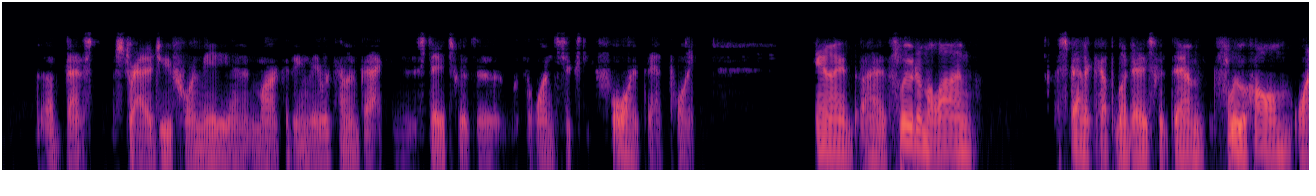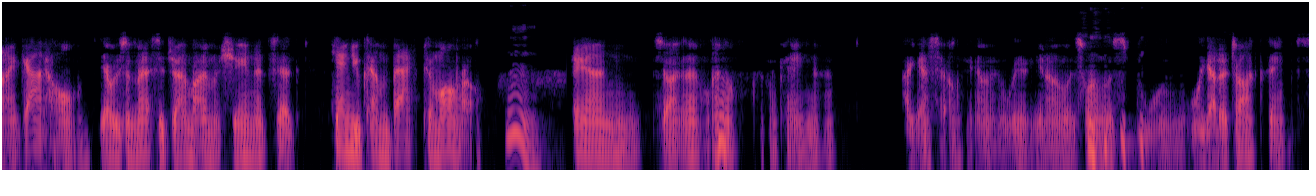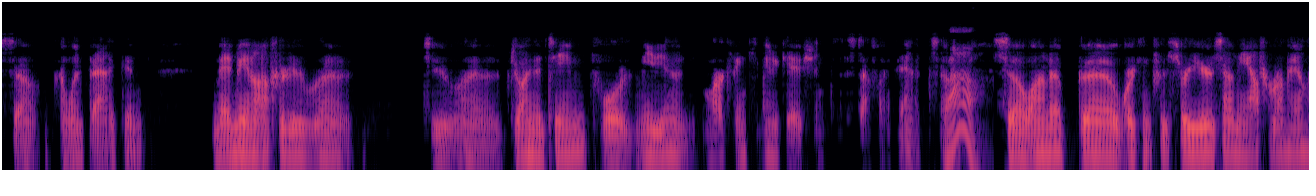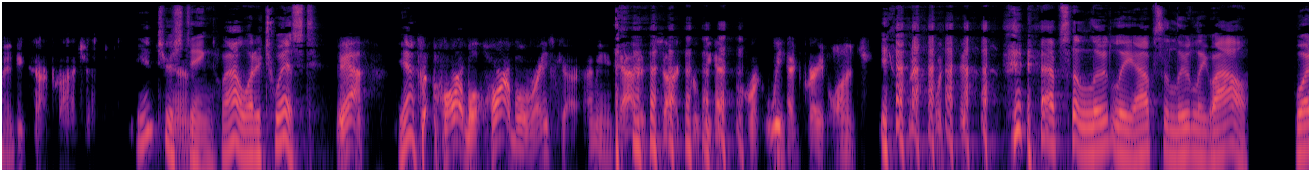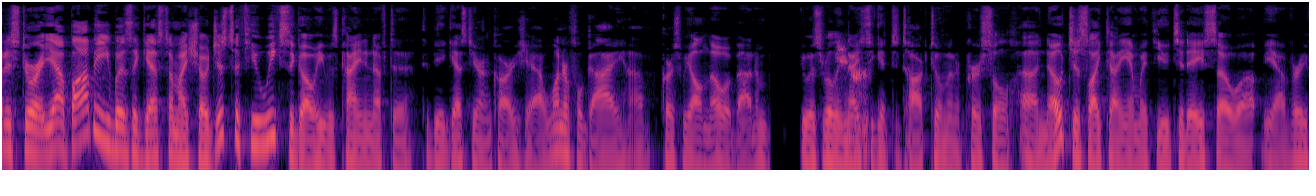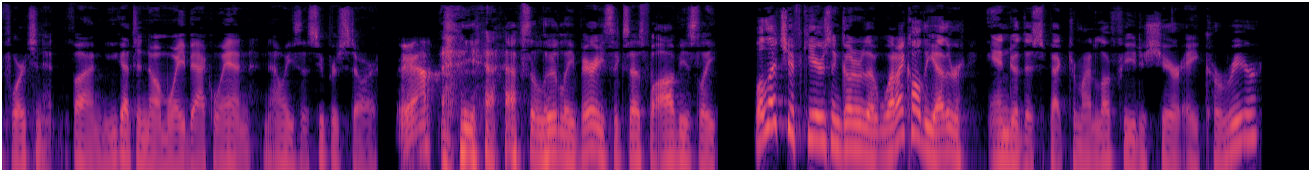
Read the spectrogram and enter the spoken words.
a best strategy for media and marketing. They were coming back into the states with a, with a 164 at that point, and I, I flew to Milan. Spent a couple of days with them. Flew home. When I got home, there was a message on my machine that said, "Can you come back tomorrow?" Hmm. And so I thought, well, okay, I guess so. You know, we, you know, it was one of those we got to talk things. So I went back and made me an offer to uh, to uh, join the team for media and marketing communications and stuff like that. So, wow. So I wound up uh, working for three years on the Alfa Romeo IndyCar project. Interesting. Wow, what a twist. Yeah, yeah. Horrible, horrible race car. I mean, God, it sucked, but we had, we had great lunch. absolutely. Absolutely. Wow. What a story. Yeah. Bobby was a guest on my show just a few weeks ago. He was kind enough to, to be a guest here on Cars. Yeah. Wonderful guy. Uh, of course, we all know about him. It was really sure. nice to get to talk to him on a personal uh, note, just like I am with you today. So, uh, yeah, very fortunate. Fun. You got to know him way back when. Now he's a superstar. Yeah. yeah, absolutely. Very successful, obviously. Well, let's shift gears and go to the, what I call the other end of the spectrum. I'd love for you to share a career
